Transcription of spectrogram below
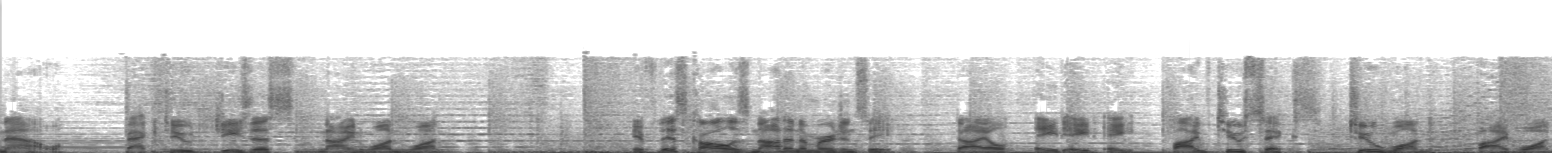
Now, back to Jesus 911. If this call is not an emergency, dial 888 526 2151.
